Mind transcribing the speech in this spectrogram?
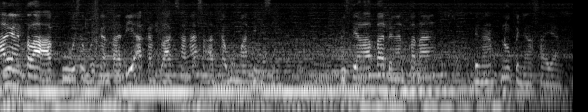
Hal yang telah aku sebutkan tadi akan terlaksana saat kamu mati di sini. Beristirahatlah dengan tenang, dengan penuh penyelesaian.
